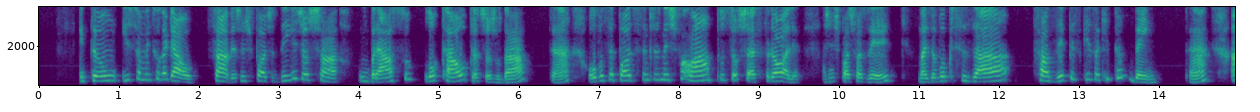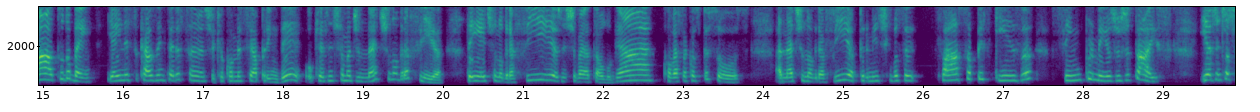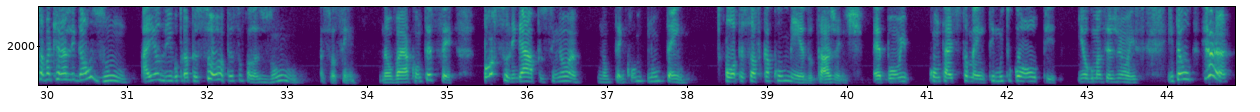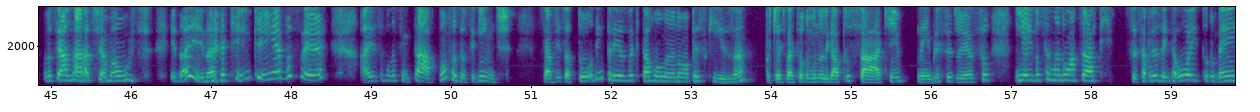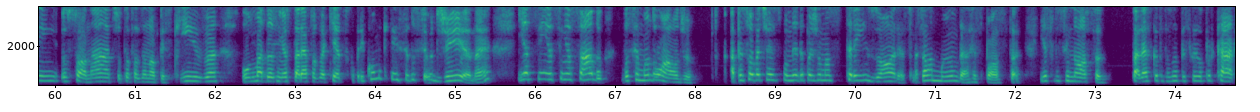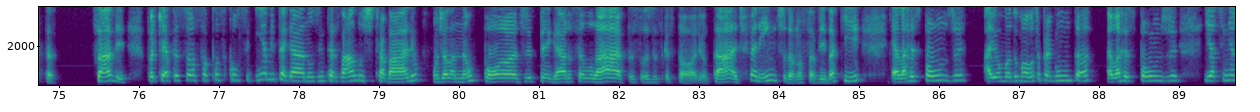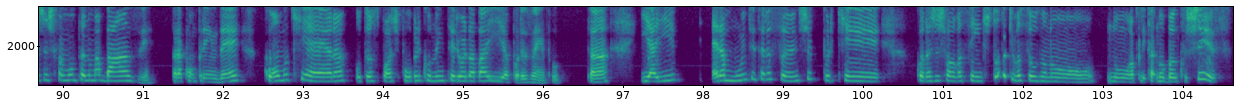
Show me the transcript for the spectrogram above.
Então, isso é muito legal, sabe? A gente pode desde achar um braço local para te ajudar, tá? Ou você pode simplesmente falar para o seu chefe, olha, a gente pode fazer, mas eu vou precisar fazer pesquisa aqui também, tá? Ah, tudo bem. E aí, nesse caso, é interessante que eu comecei a aprender o que a gente chama de netnografia. Tem etnografia, a gente vai até o lugar, conversa com as pessoas. A netnografia permite que você faça pesquisa, sim, por meios digitais. E a gente achava que era ligar o Zoom. Aí eu ligo para a pessoa, a pessoa fala, Zoom? Eu assim, não vai acontecer. Posso ligar para o senhor? Não tem, não tem. Ou a pessoa fica com medo, tá, gente? É bom contar isso também. Tem muito golpe em algumas regiões. Então, você é a Nath, a Maúde, e daí, né? Quem, quem é você? Aí você fala assim, tá, vamos fazer o seguinte, você avisa toda empresa que está rolando uma pesquisa, porque vai todo mundo ligar para o saque, lembre-se disso, e aí você manda um WhatsApp. Você se apresenta, oi, tudo bem? Eu sou a Nath, eu estou fazendo uma pesquisa. Uma das minhas tarefas aqui é descobrir como que tem sido o seu dia, né? E assim, assim, assado, você manda um áudio a pessoa vai te responder depois de umas três horas, mas ela manda a resposta. E você fala assim, nossa, parece que eu estou fazendo pesquisa por carta, sabe? Porque a pessoa só conseguia me pegar nos intervalos de trabalho, onde ela não pode pegar o celular, pessoas de escritório, tá? É diferente da nossa vida aqui. Ela responde, aí eu mando uma outra pergunta, ela responde, e assim a gente foi montando uma base para compreender como que era o transporte público no interior da Bahia, por exemplo, tá? E aí era muito interessante, porque quando a gente falava assim, de tudo que você usa no, no, aplica no banco X,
